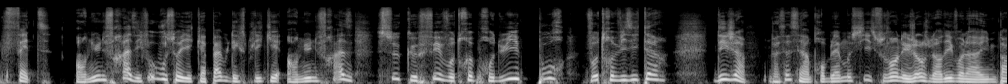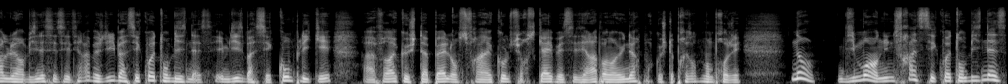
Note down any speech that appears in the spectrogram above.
faites en une phrase. Il faut que vous soyez capable d'expliquer en une phrase ce que fait votre produit pour votre visiteur. Déjà, bah ça c'est un problème aussi. Souvent les gens, je leur dis voilà, ils me parlent de leur business, etc. Bah, je dis bah c'est quoi ton business? Ils me disent bah c'est compliqué. Euh, faudra que je t'appelle, on se fera un call sur Skype, etc. pendant une heure pour que je te présente mon projet. Non, Dis-moi en une phrase, c'est quoi ton business?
